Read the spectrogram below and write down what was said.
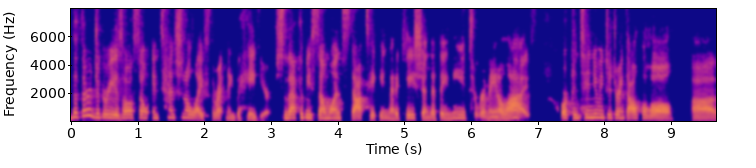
the third degree is also intentional life threatening behavior. So that could be someone stop taking medication that they need to remain alive or continuing to drink alcohol uh,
